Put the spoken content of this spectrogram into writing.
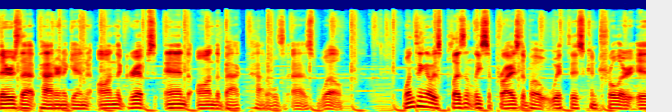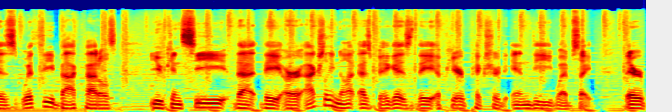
there's that pattern again on the grips and on the back paddles as well. One thing I was pleasantly surprised about with this controller is with the back paddles, you can see that they are actually not as big as they appear pictured in the website. They're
